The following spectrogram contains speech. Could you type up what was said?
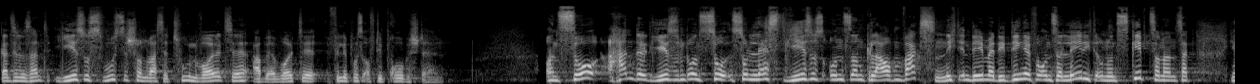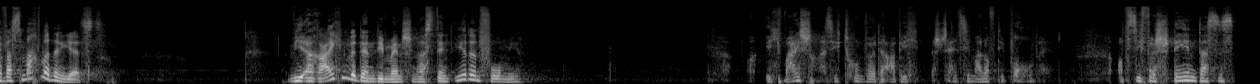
ganz interessant, Jesus wusste schon, was er tun wollte, aber er wollte Philippus auf die Probe stellen. Und so handelt Jesus mit uns, so, so lässt Jesus unseren Glauben wachsen. Nicht indem er die Dinge für uns erledigt und uns gibt, sondern sagt, ja, was machen wir denn jetzt? Wie erreichen wir denn die Menschen? Was denkt ihr denn vor mir? Ich weiß schon, was ich tun würde, aber ich stelle sie mal auf die Probe. Ob sie verstehen, dass, es,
